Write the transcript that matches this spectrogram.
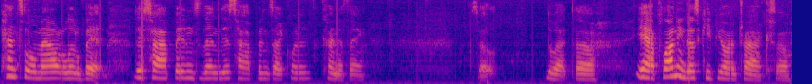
pencil them out a little bit. This happens, then this happens, that kind of thing. So, but uh, yeah, plotting does keep you on track. So.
